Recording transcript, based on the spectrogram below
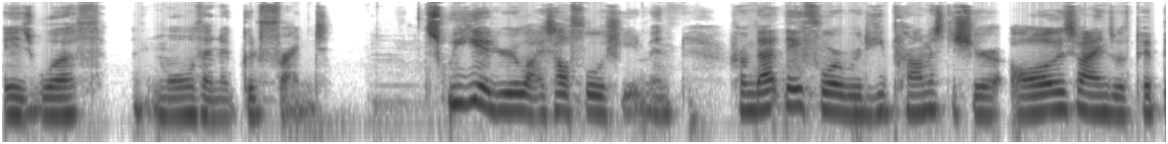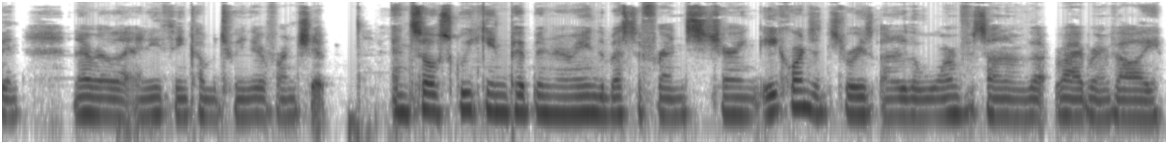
is worth more than a good friend. Squeaky had realized how foolish he had been. From that day forward, he promised to share all his finds with Pippin, never let anything come between their friendship. And so Squeaky and Pippin remained the best of friends, sharing acorns and stories under the warm sun of that vibrant valley.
